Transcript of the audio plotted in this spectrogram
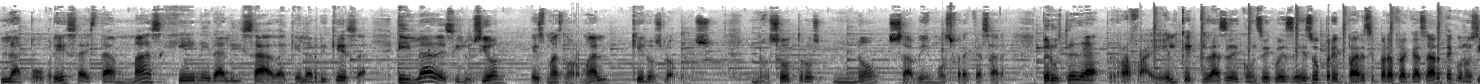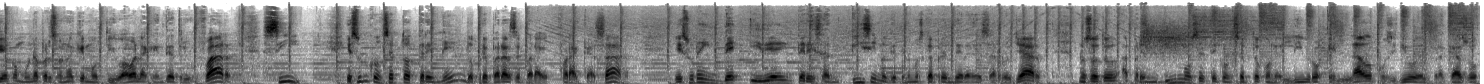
La pobreza está más generalizada que la riqueza y la desilusión es más normal que los logros nosotros no sabemos fracasar. Pero usted dirá, Rafael, ¿qué clase de consejo es eso? Prepárese para fracasar. Te conocía como una persona que motivaba a la gente a triunfar. Sí, es un concepto tremendo prepararse para fracasar. Es una idea interesantísima que tenemos que aprender a desarrollar. Nosotros aprendimos este concepto con el libro El lado positivo del fracaso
